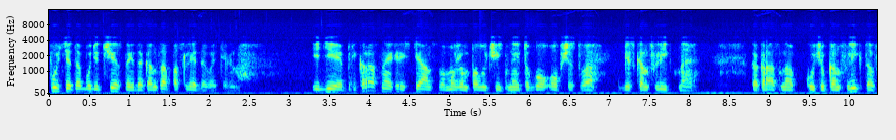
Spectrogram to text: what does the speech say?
Пусть это будет честно и до конца последовательно идея прекрасное христианство, можем получить на итого общество бесконфликтное. Как раз на кучу конфликтов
